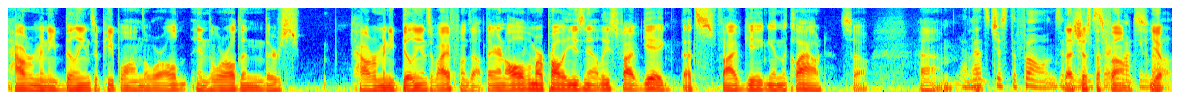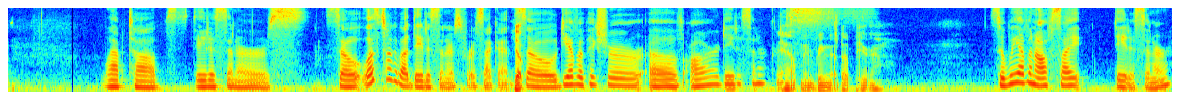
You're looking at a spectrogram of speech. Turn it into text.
however many billions of people on the world in the world, and there's however many billions of iPhones out there, and all of them are probably using at least five gig. That's five gig in the cloud. So, um, And that's just the phones. I That's mean, just the phones, Talking yep. laptops, data centers. So let's talk about data centers for a second. Yep. So do you have a picture of our data center, Chris? Yeah, let me bring that up here. So we have an offsite data center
